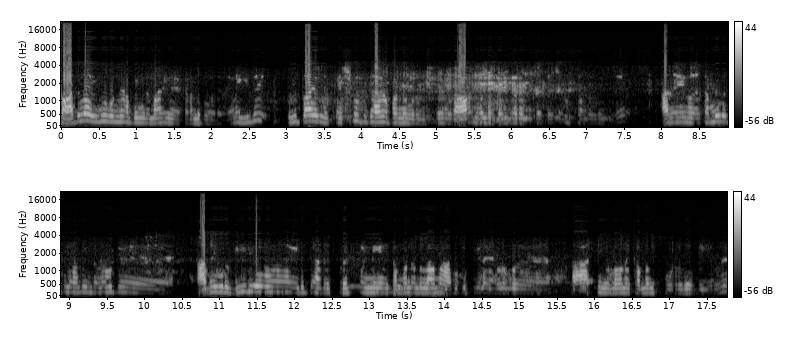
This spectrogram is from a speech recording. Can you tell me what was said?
ஸோ அதுல இது ஒண்ணு அப்படிங்கிற மாதிரி நான் கடந்து போவது ஏன்னா இது குறிப்பாக ஒரு டெஸ்ட் பண்ண ஒரு விஷயம். ஒரு ஆண் வந்து பெண்களை டெஸ்ட் பண்றதுங்கிறது அதை சமூகத்துல வந்து இந்த அளவுக்கு அதை ஒரு வீடியோவா எடுத்து அதை ஸ்ப்ரெட் பண்ணி அது சம்பந்தம் இல்லாம அதுக்கு கீழே இவ்வளவு அஹ், அசிங்கமான கமெண்ட்ஸ் போடுறது அப்படிங்கிறது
